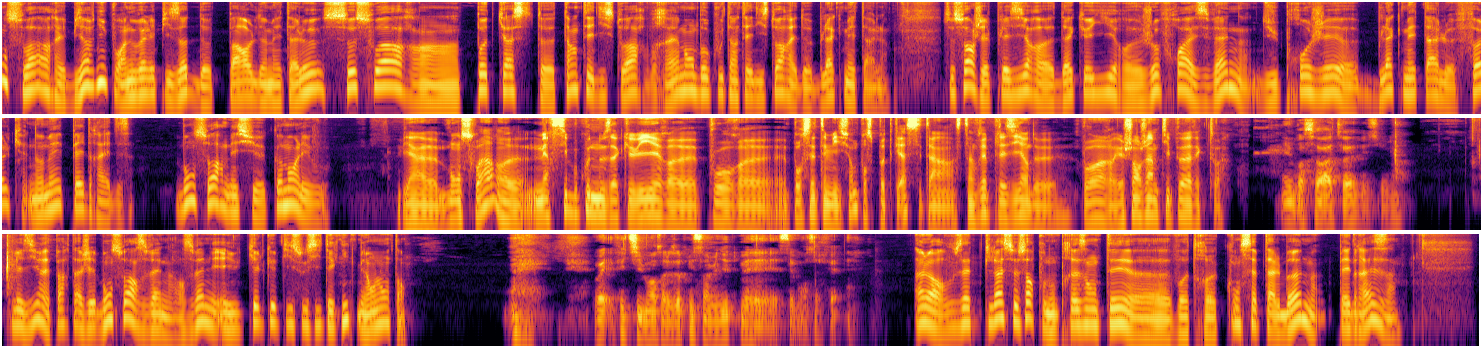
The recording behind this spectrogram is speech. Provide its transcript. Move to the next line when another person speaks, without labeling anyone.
Bonsoir et bienvenue pour un nouvel épisode de Paroles de métalleux. Ce soir, un podcast teinté d'histoire, vraiment beaucoup teinté d'histoire et de black metal. Ce soir, j'ai le plaisir d'accueillir Geoffroy et Sven du projet black metal folk nommé Pedreds. Bonsoir messieurs, comment allez-vous?
Bien, euh, bonsoir. Euh, merci beaucoup de nous accueillir euh, pour, pour cette émission, pour ce podcast. C'est un, c'est un vrai plaisir de pouvoir échanger un petit peu avec toi.
Et bonsoir à toi,
Plaisir est partagé. Bonsoir Sven. Alors Sven a eu quelques petits soucis techniques, mais on l'entend.
ouais, effectivement, ça nous a pris 5 minutes, mais c'est bon, ça le fait.
Alors, vous êtes là ce soir pour nous présenter votre concept album, Pedrez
